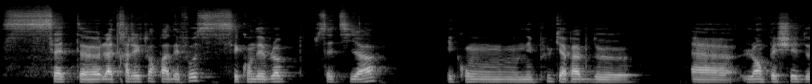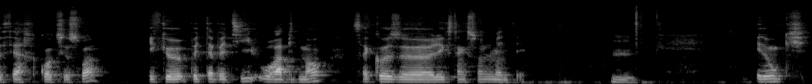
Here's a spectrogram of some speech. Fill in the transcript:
cette, euh, la trajectoire par défaut, c'est qu'on développe cette IA et qu'on n'est plus capable de euh, l'empêcher de faire quoi que ce soit et que petit à petit ou rapidement, ça cause l'extinction de l'humanité. Hmm. Et donc,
